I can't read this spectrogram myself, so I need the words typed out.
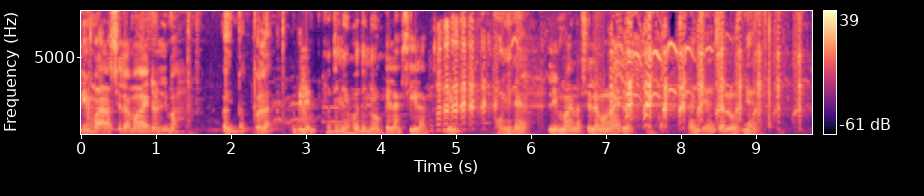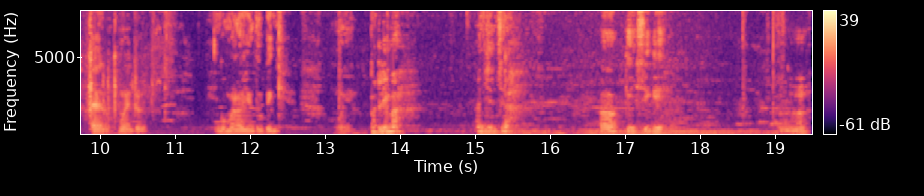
Lima na sila mga idol, lima. Ay, ba't wala? Ang Dilim. Madilim, madilim. Okay lang silang. Lim Oh, yun na. Ayan, lima na sila mga idol. Andiyan sa loob niyan. Ayan, mga idol. Gumalaw yung tubig. Okay. Panlima. Andiyan siya. Okay, sige. Mhm.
